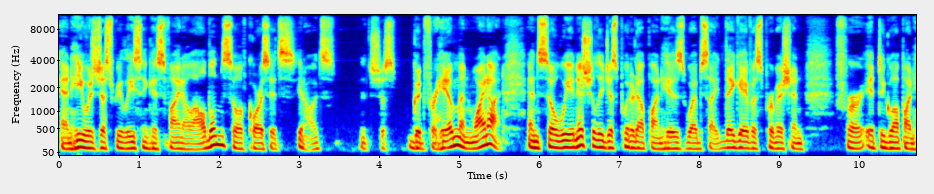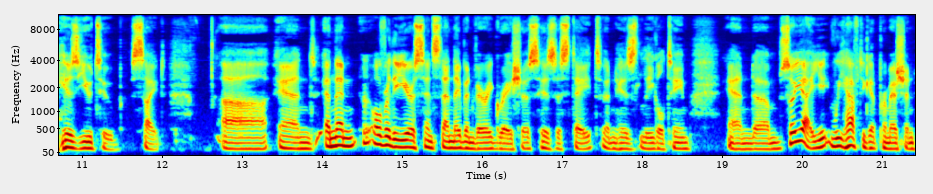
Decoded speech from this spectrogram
and he was just releasing his final album, so of course it's you know it's it's just good for him and why not? And so we initially just put it up on his website. They gave us permission for it to go up on his YouTube site. Uh, and and then over the years since then, they've been very gracious. His estate and his legal team, and um, so yeah, we have to get permission.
